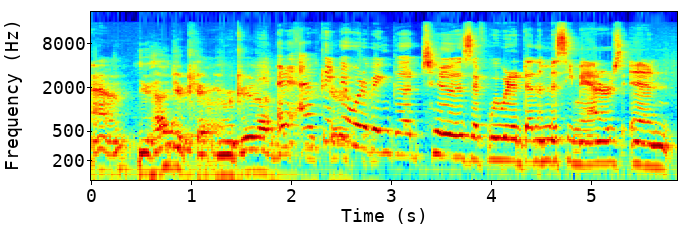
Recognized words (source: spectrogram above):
Um. You had your you were good on. and I think it would have been good too, is if we would have done the Missy Manners in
